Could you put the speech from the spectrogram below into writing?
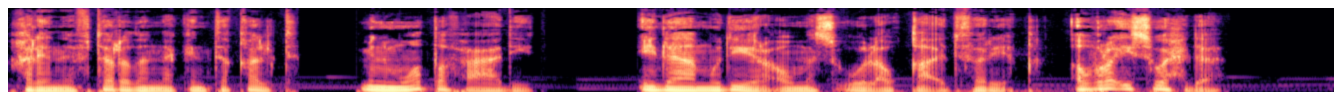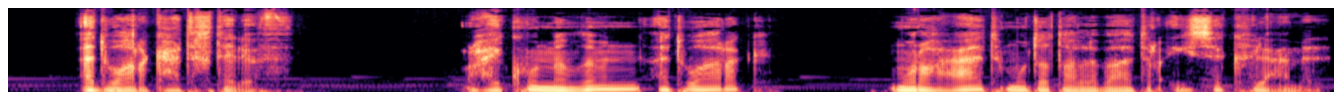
خلينا نفترض أنك انتقلت من موظف عادي إلى مدير أو مسؤول أو قائد فريق أو رئيس وحدة. أدوارك حتختلف. راح يكون من ضمن أدوارك مراعاة متطلبات رئيسك في العمل.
